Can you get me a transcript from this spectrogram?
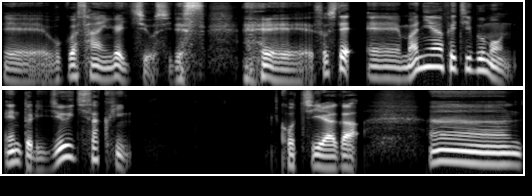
えー、僕は3位が一押しです。えー、そして、えー、マニアフェチ部門エントリー11作品。こちらが、うーん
